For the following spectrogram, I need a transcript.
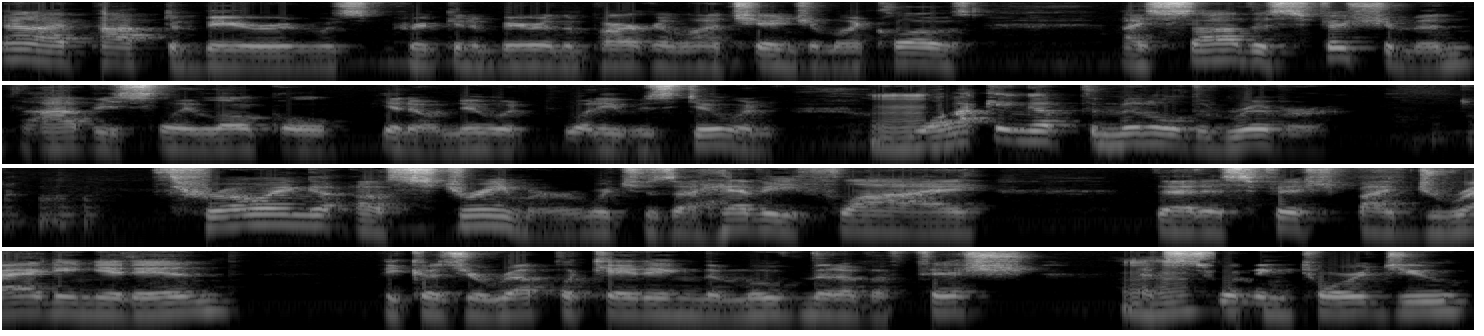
And I popped a beer and was drinking a beer in the parking lot, changing my clothes. I saw this fisherman, obviously local, you know, knew what, what he was doing, Mhm. walking up the middle of the river throwing a streamer, which is a heavy fly that is fished by dragging it in because you're replicating the movement of a fish that's mm-hmm. swimming towards you,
